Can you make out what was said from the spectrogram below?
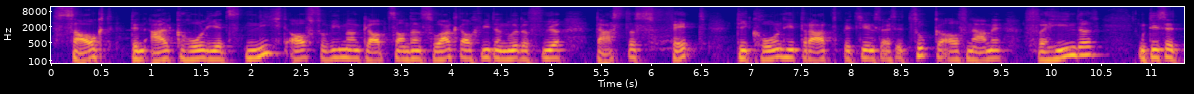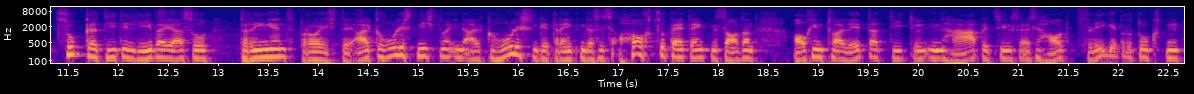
saugt den Alkohol jetzt nicht auf, so wie man glaubt, sondern sorgt auch wieder nur dafür, dass das Fett die Kohlenhydrat- bzw. Zuckeraufnahme verhindert. Und diese Zucker, die die Leber ja so dringend bräuchte. Alkohol ist nicht nur in alkoholischen Getränken, das ist auch zu bedenken, sondern auch in Toilettartikeln, in Haar- bzw. Hautpflegeprodukten,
